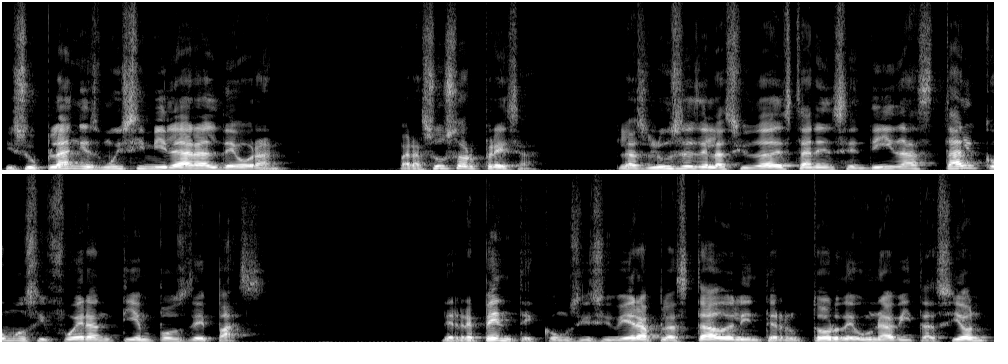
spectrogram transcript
y su plan es muy similar al de Orán. Para su sorpresa, las luces de la ciudad están encendidas tal como si fueran tiempos de paz. De repente, como si se hubiera aplastado el interruptor de una habitación,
